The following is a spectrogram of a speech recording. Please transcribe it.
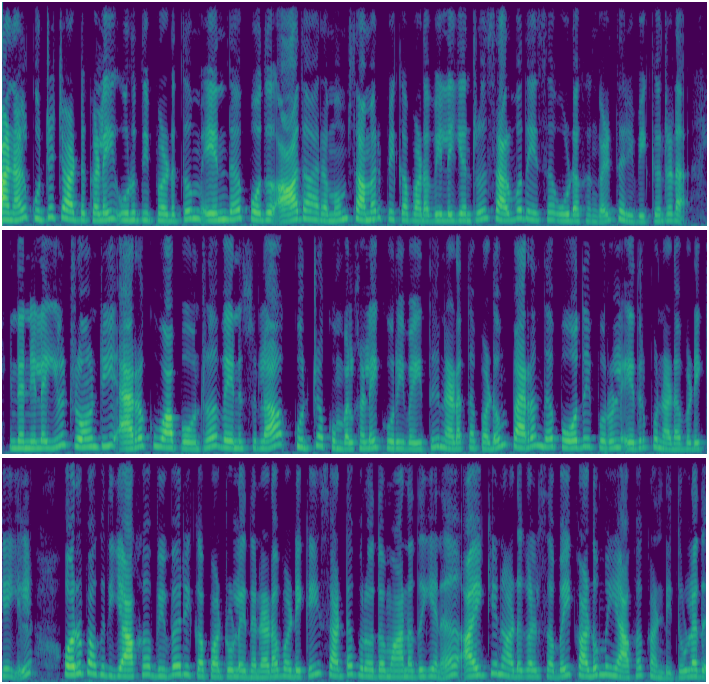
ஆனால் குற்றச்சாட்டுகளை உறுதிப்படுத்தும் எந்த பொது ஆதாரமும் சமர்ப்பிக்கப்படவில்லை என்று சர்வதேச ஊடகங்கள் தெரிவிக்கின்றன. இந்த நிலையில் ட்ரோண்டி அரகுவா போன்ற வெனிசுலா குற்ற கும்பல்களை குறிவைத்து நடத்தப்படும் பரந்த போதைப்பொருள் எதிர்ப்பு நடவடிக்கையில் ஒரு பகுதியாக விவரிக்கப்பட்டுள்ள இந்த நடவடிக்கை சட்டவிரோதமானது என ஐக்கிய நாடுகள் சபை கடுமையாக கண்டித்துள்ளது.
